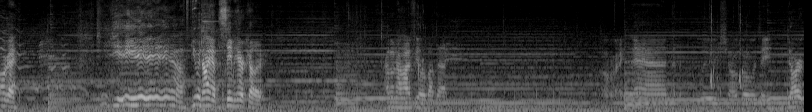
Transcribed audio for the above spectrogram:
Okay. Yeah. You and I have the same hair color. I don't know how I feel about that. dark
